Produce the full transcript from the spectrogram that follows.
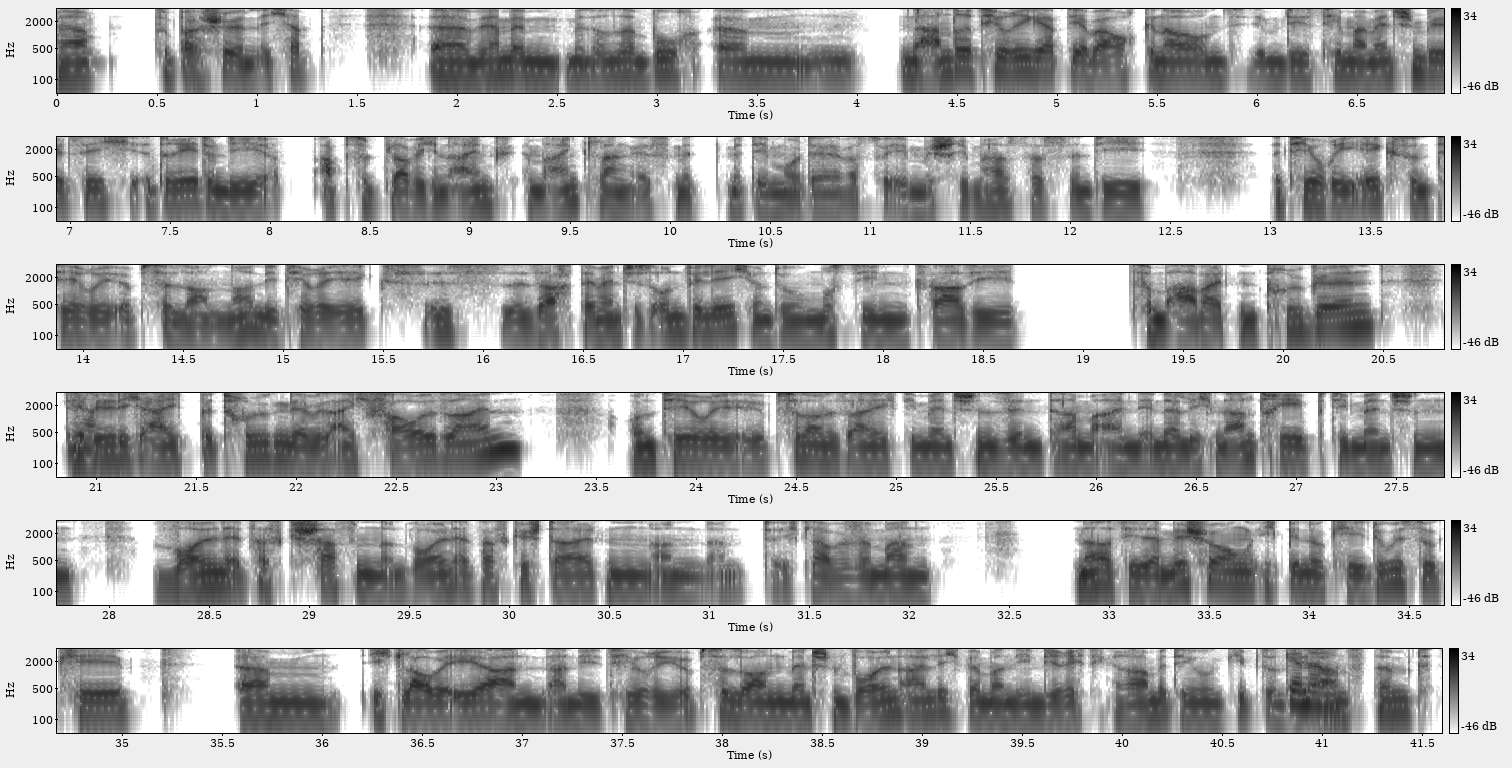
Ja, super schön. Ich habe, äh, wir haben im, mit unserem Buch ähm, eine andere Theorie gehabt, die aber auch genau um, um dieses Thema Menschenbild sich dreht und die absolut, glaube ich, in ein, im Einklang ist mit, mit dem Modell, was du eben beschrieben hast. Das sind die Theorie X und Theorie Y. Ne? Die Theorie X ist, sagt, der Mensch ist unwillig und du musst ihn quasi zum Arbeiten prügeln. Der ja. will dich eigentlich betrügen, der will eigentlich faul sein. Und Theorie Y ist eigentlich, die Menschen sind, haben einen innerlichen Antrieb, die Menschen wollen etwas geschaffen und wollen etwas gestalten. Und, und ich glaube, wenn man ne, aus dieser Mischung, ich bin okay, du bist okay, ähm, ich glaube eher an, an die Theorie Y. Menschen wollen eigentlich, wenn man ihnen die richtigen Rahmenbedingungen gibt und genau. sie ernst nimmt.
